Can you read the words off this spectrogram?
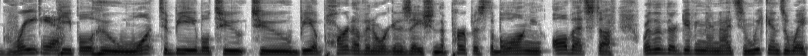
great yeah. people who want to be able to to be a part of an organization the purpose the belonging all that stuff whether they're giving their nights and weekends away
